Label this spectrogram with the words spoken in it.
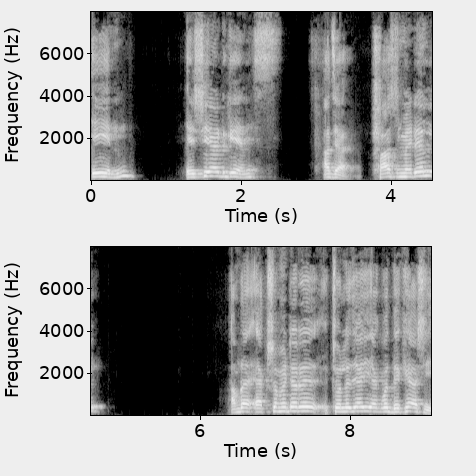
in Asiad games আচ্ছা ফার্স্ট মেডেল আমরা একশো মিটারে চলে যাই, একবার দেখে আসি।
